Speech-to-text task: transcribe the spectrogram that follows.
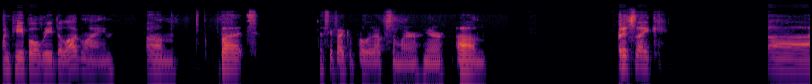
when people read the log line, um, but let's see if I could pull it up somewhere here. Um, but it's like, uh,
